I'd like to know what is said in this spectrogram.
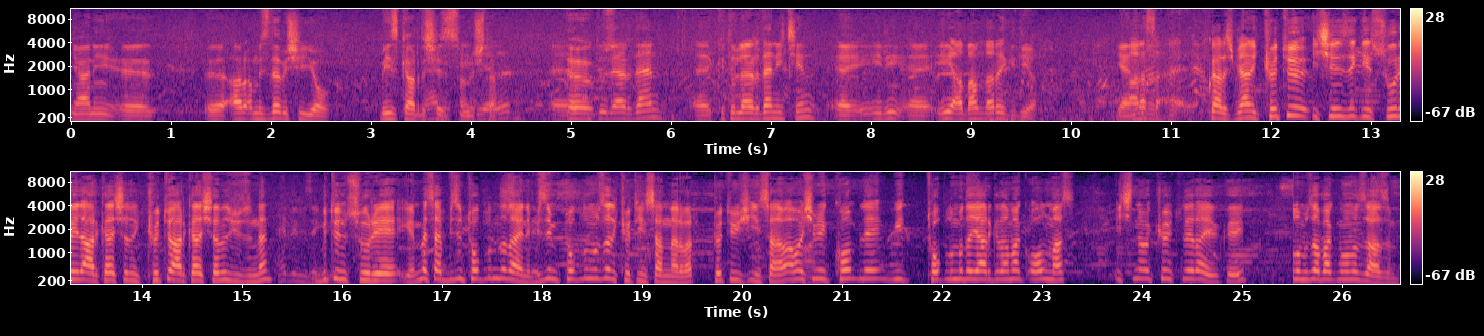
yani e, e, aramızda bir şey yok. Biz kardeşiz sonuçta. E, Evet. Kötülerden, e, kötülerden için e, iyi, e, iyi adamları gidiyor. Yani Anladım. nasıl? Kardeşim yani kötü içinizdeki Suriyeli arkadaşlarınız, kötü arkadaşlarınız yüzünden hepimize bütün Suriye yani mesela bizim toplumda da aynı. Bizim toplumumuzda da kötü insanlar var. Kötü iş insanlar var ama şimdi komple bir toplumu da yargılamak olmaz. İçine o kötüleri ayıklayıp toplumumuza bakmamız lazım.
